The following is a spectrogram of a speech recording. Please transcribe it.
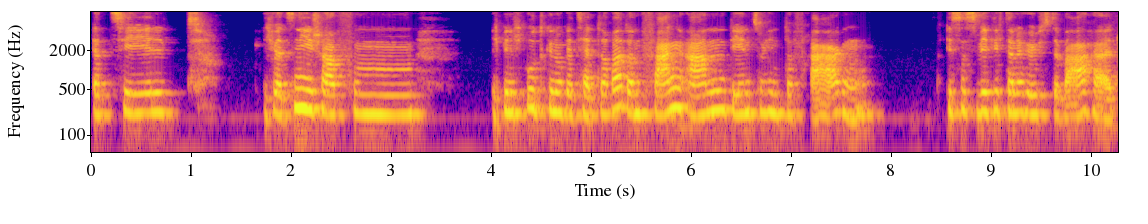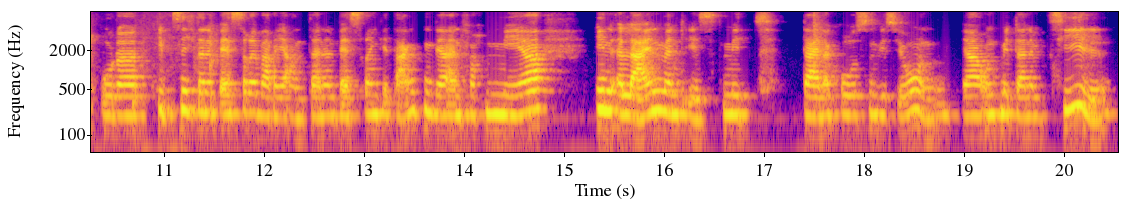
erzählt, ich werde es nie schaffen, ich bin nicht gut genug etc., dann fang an, den zu hinterfragen. Ist es wirklich deine höchste Wahrheit oder gibt es nicht eine bessere Variante, einen besseren Gedanken, der einfach mehr in Alignment ist mit deiner großen Vision, ja, und mit deinem Ziel,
